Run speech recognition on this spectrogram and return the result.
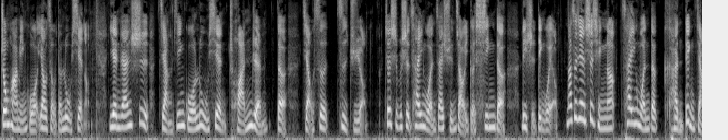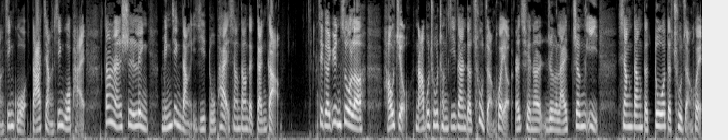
中华民国要走的路线哦，俨然是蒋经国路线传人的角色自居哦。这是不是蔡英文在寻找一个新的历史定位哦？那这件事情呢，蔡英文的肯定蒋经国打蒋经国牌，当然是令民进党以及独派相当的尴尬。这个运作了好久拿不出成绩单的促转会哦，而且呢，惹来争议相当的多的促转会，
